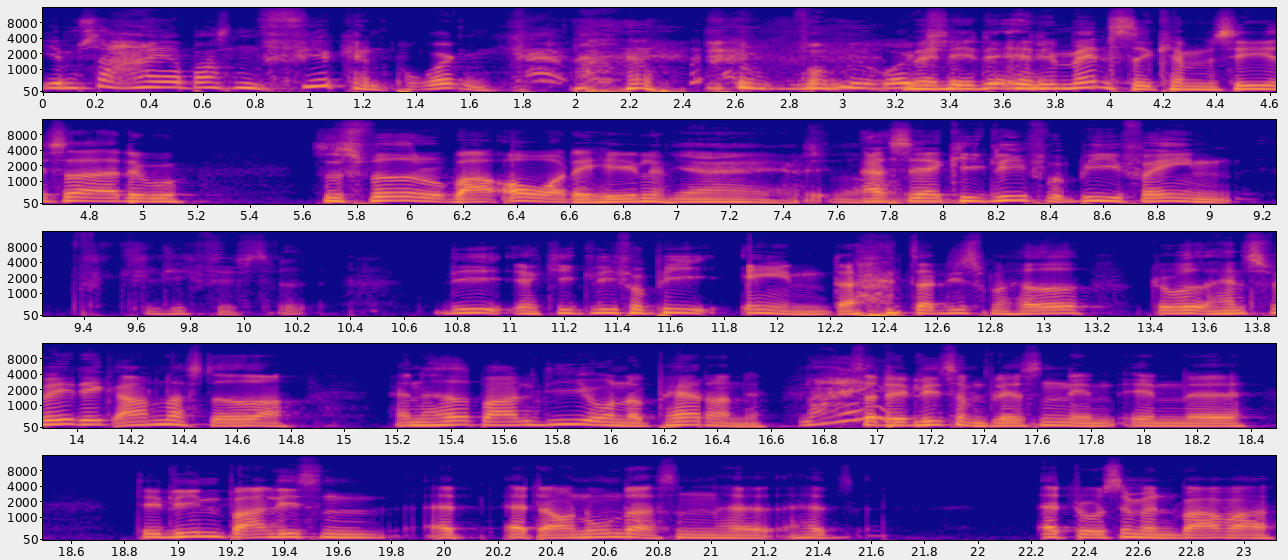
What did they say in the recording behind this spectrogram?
jamen så har jeg bare sådan en firkant på ryggen. hvor min Men i det, i det mindste, kan man sige, så er det jo, så sveder du bare over det hele. Ja, ja, sveder. Altså, jeg gik lige forbi for en... Lige, jeg gik lige forbi en, der, der ligesom havde... Du ved, han svedte ikke andre steder. Han havde bare lige under patterne. Nej, Så det ligesom blev sådan en... en øh, det lignede bare lige sådan, at, at der var nogen, der sådan havde... havde at du simpelthen bare var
